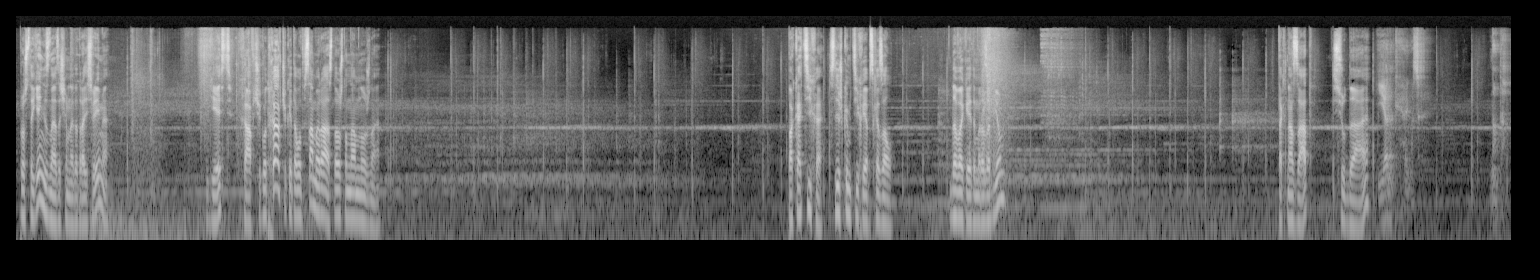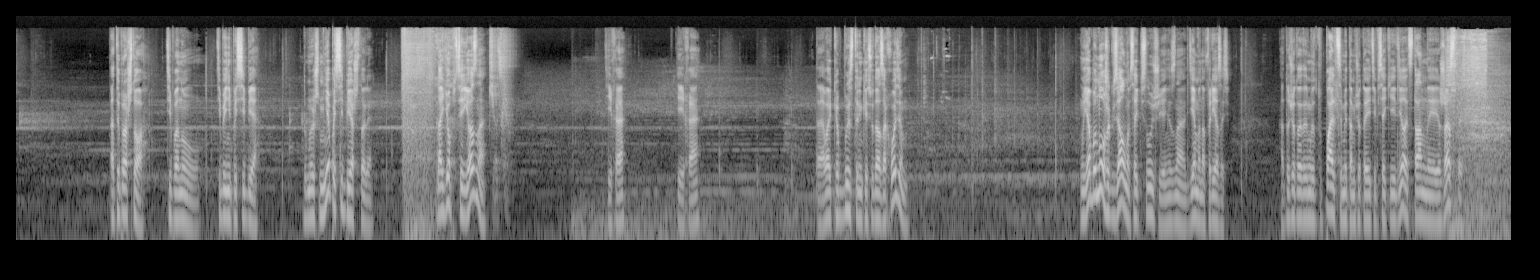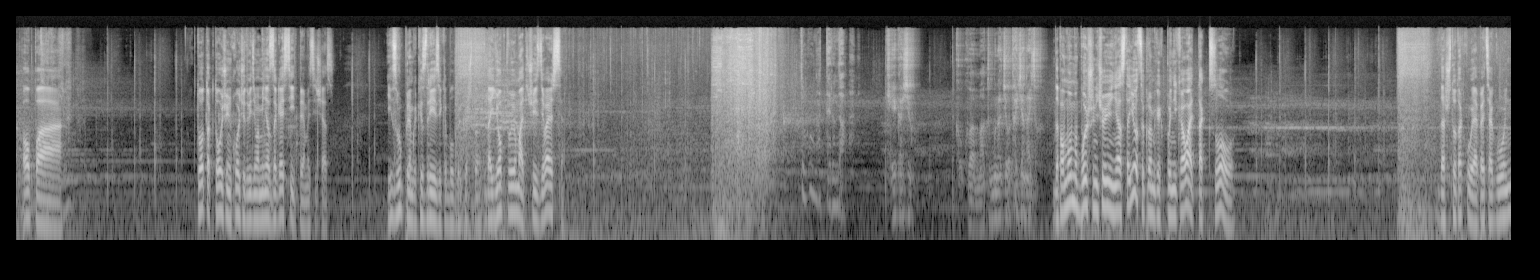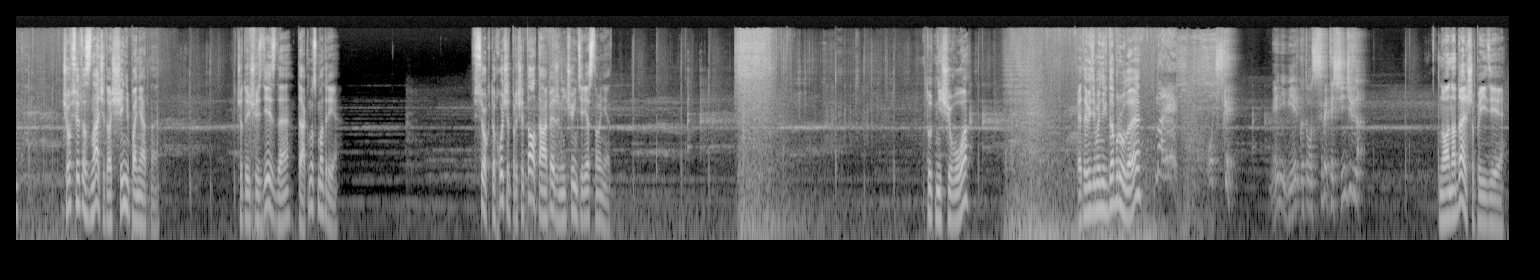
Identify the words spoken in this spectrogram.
Просто я не знаю, зачем на это тратить время. Есть. Хавчик. Вот хавчик это вот в самый раз то, что нам нужно. Пока тихо. Слишком тихо, я бы сказал. Давай-ка это мы разобьем. Так, назад. Сюда. А ты про что? Типа, ну, тебе не по себе. Думаешь, мне по себе, что ли? Да ёб, серьезно? Тихо. Тихо. Давай-ка быстренько сюда заходим. Ну, я бы ножик взял на всякий случай, я не знаю, демонов резать. А то что-то пальцами там что-то эти всякие делать, странные жесты. Опа. Кто-то, кто очень хочет, видимо, меня загостить прямо сейчас. И звук прям как из резика был только что. Да ёб твою мать, ты что, издеваешься? Да, по-моему, больше ничего и не остается, кроме как паниковать, так к слову. Да что такое? Опять огонь? Что все это значит? Вообще непонятно. Что-то еще здесь, да? Так, ну смотри. Все, кто хочет, прочитал. Там, опять же, ничего интересного нет. Тут ничего. Это, видимо, не к добру, да? Но ну, а она дальше, по идее.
